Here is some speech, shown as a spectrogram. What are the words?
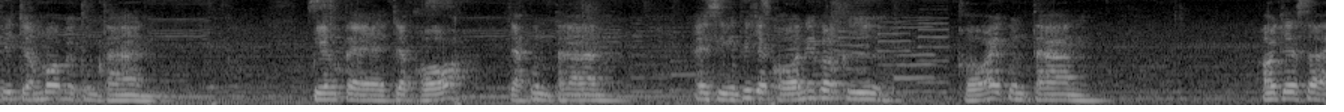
ที่จะมอบให้คุณทาน เพียงแต่จะขอจากคุณทานไอสิ่งที่จะขอนี่ก็คือ ขอให้คุณทาน เอาใจใส่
